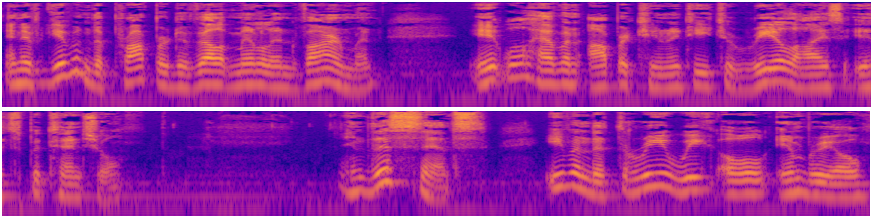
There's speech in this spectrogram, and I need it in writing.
and if given the proper developmental environment, it will have an opportunity to realize its potential. In this sense, even the three week old embryo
